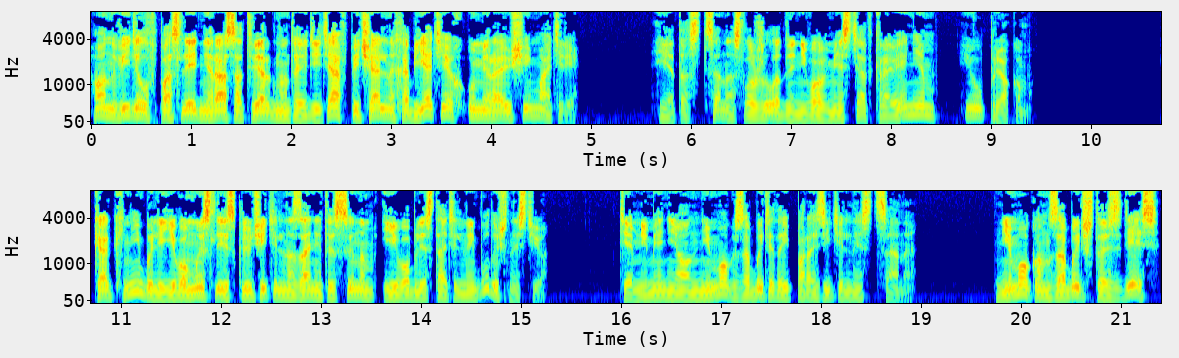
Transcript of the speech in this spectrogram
Он видел в последний раз отвергнутое дитя в печальных объятиях умирающей матери. И эта сцена служила для него вместе откровением и упреком. Как ни были его мысли исключительно заняты сыном и его блистательной будущностью, тем не менее он не мог забыть этой поразительной сцены. Не мог он забыть, что здесь,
